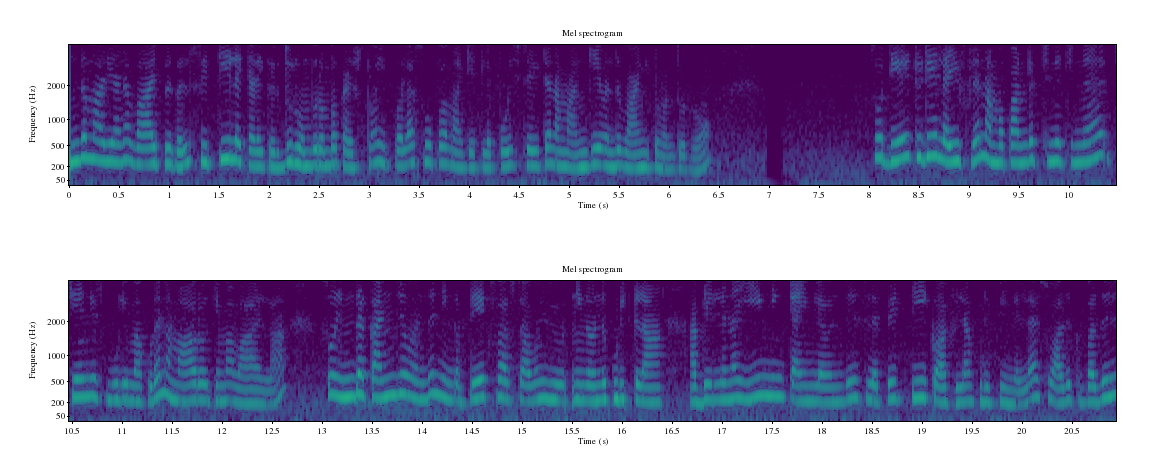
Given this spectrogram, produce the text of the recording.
இந்த மாதிரியான வாய்ப்புகள் சிட்டியில் கிடைக்கிறது ரொம்ப ரொம்ப கஷ்டம். இப்போல்லாம் சூப்பர் மார்க்கெட்டில் போய் ஸ்ட்ரெயிட்டாக நம்ம அங்கேயே வந்து வாங்கிட்டு வந்துடுறோம். ஸோ டே டு டே லைஃப்பில் நம்ம பண்ணுற சின்ன சின்ன சேஞ்சஸ் மூலிமா கூட நம்ம ஆரோக்கியமாக வாழலாம். ஸோ இந்த கஞ்சை வந்து நீங்கள் பிரேக்ஃபாஸ்ட்டாகவும் யூ நீங்கள் வந்து குடிக்கலாம். அப்படி இல்லைனா ஈவினிங் டைமில் வந்து சில பேர் டீ காஃபிலாம் குடிப்பீங்கள்ல ஸோ அதுக்கு பதில்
